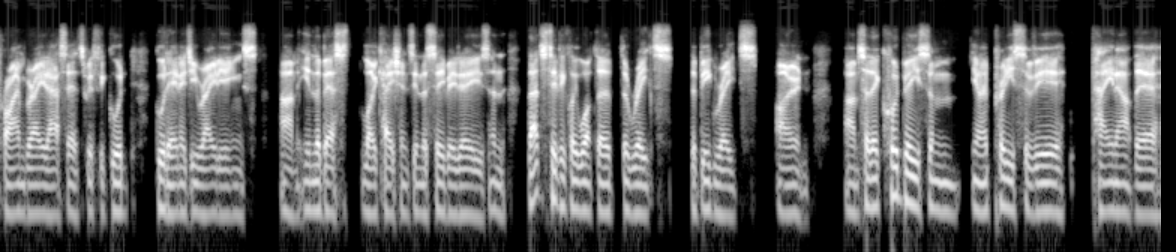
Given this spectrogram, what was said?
prime grade assets with the good good energy ratings um, in the best locations in the CBDs, and that's typically what the the REITs, the big REITs, own. Um, so there could be some, you know, pretty severe pain out there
